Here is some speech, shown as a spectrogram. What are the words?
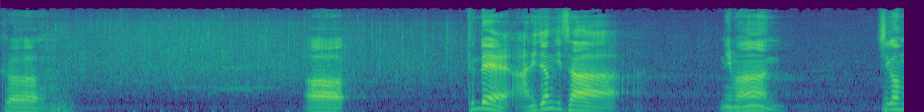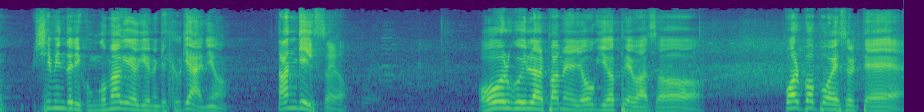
그, 어, 근데 안희정 지사님은 지금 시민들이 궁금하게 여기는 게 그게 아니요. 딴 게 있어요. 5월 9일 날 밤에 여기 옆에 와서 뻘뽀뽀 했을 때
